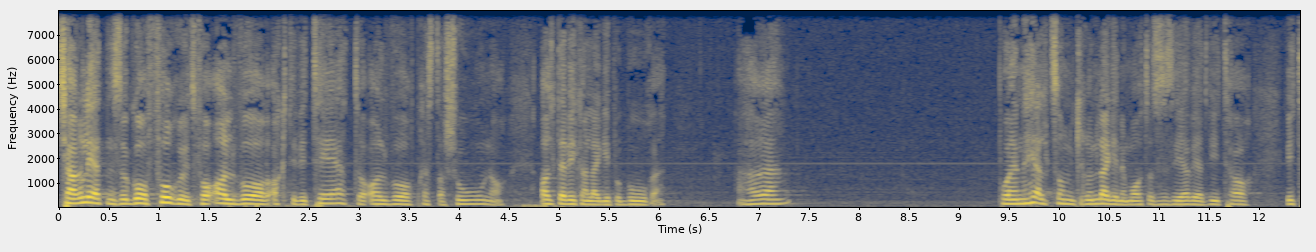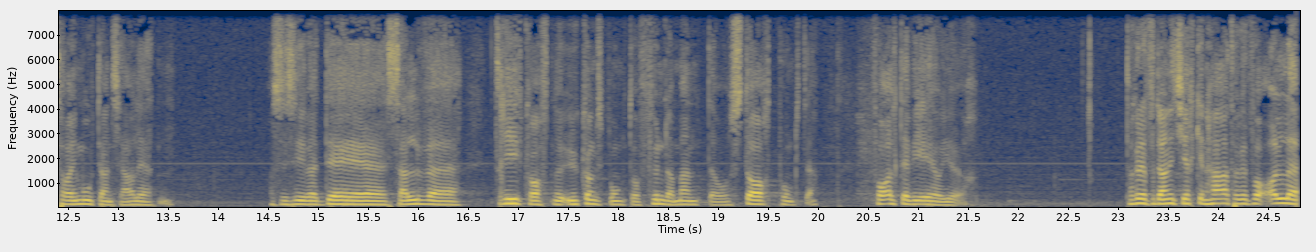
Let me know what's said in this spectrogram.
kjærligheten som går forut for all vår aktivitet og all vår prestasjon og alt det vi kan legge på bordet. Herre, på en helt sånn grunnleggende måte så sier vi at vi tar, vi tar imot den kjærligheten. Og så sier vi at det er selve drivkraften og utgangspunktet og fundamentet og startpunktet for alt det vi er og gjør. Takk for denne kirken her. Takk for alle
